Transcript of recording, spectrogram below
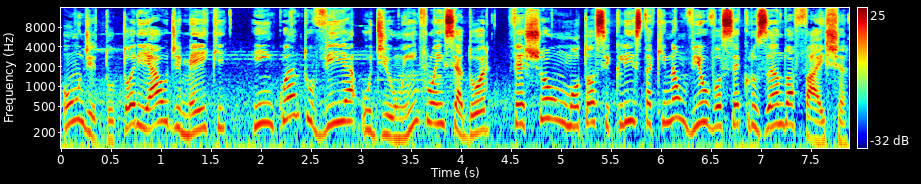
um de tutorial de make e enquanto via o de um influenciador, fechou um motociclista que não viu você cruzando a faixa.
